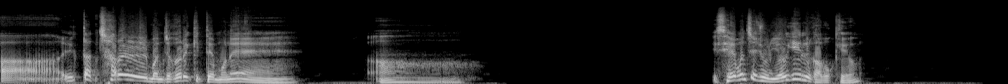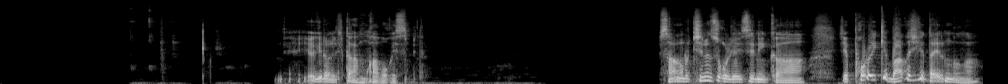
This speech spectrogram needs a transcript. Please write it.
아 일단 차를 먼저 걸었기 때문에 어... 이세 번째 줄 여기를 가볼게요. 네, 여기를 일단 한번 가보겠습니다. 상으로 치는 수 걸려 있으니까 이제 포로 있게 막으시겠다 이런 건가?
